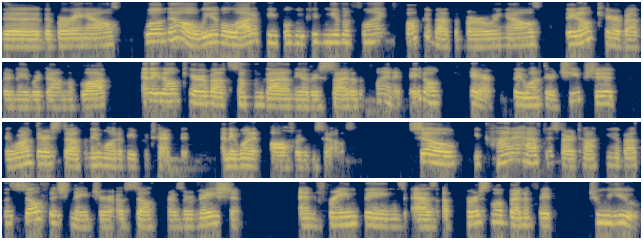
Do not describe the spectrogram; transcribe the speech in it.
the the burrowing owls. Well, no, we have a lot of people who couldn't give a flying fuck about the burrowing owls. They don't care about their neighbor down the block, and they don't care about some guy on the other side of the planet. They don't care. They want their cheap shit, they want their stuff, and they want to be protected, and they want it all for themselves. So you kind of have to start talking about the selfish nature of self preservation and frame things as a personal benefit to you.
